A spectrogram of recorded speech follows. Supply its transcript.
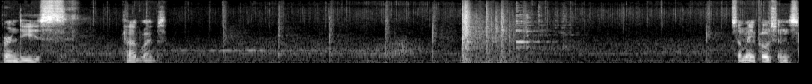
Burn these cobwebs. So many potions.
